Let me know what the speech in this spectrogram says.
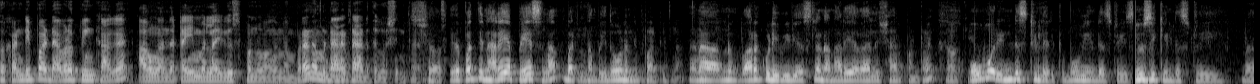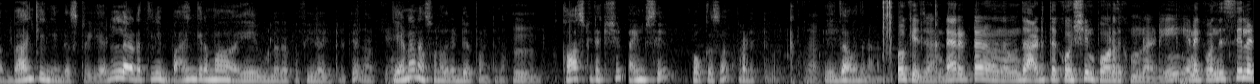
ஸோ கண்டிப்பா டெவலப்பிங்காக அவங்க அந்த டைம் எல்லாம் யூஸ் பண்ணுவாங்க நம்புறேன். நம்ம டேரக்டா அடுத்த கொஸ்டின் ஷோர் இதை பத்தி நிறைய பேசலாம் பட் நம்ம இதோட நிப்பாட்டிக்கலாம். ஏன்னா இன்னும் வரக்கூடிய வீடியோஸ்ல நான் நிறைய வேல்யூ ஷேர் பண்றேன். ஒவ்வொரு இண்டஸ்ட்ரியில இருக்கு. Movie industries music industry banking industry எல்லா இடத்துலயும் பயங்கரமா ஏ உள்ள இப்ப ஃபீல் ஆயிட்டு இருக்கு. ஏன்னா நான் சொன்னது ரெண்டே பாயிண்ட் தான். Cost reduction time save focus on productive work இதுதான் வந்து நடந்தது. ஓகே ஜான் டேரெக்டாக நம்ம வந்து அடுத்த கொஸ்டின் போகிறதுக்கு முன்னாடி எனக்கு வந்து சில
